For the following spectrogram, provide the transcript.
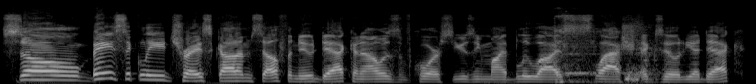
So basically, Trace got himself a new deck, and I was, of course, using my Blue Eyes slash Exodia deck.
